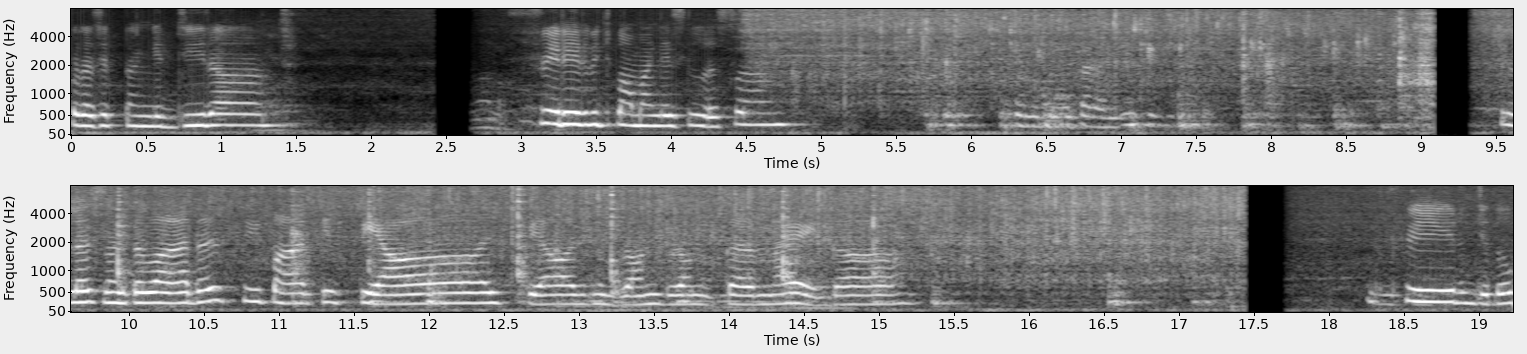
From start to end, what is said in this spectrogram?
पता सटांगे जीरा फिर ये पावे लहसुन लहसुन तो बाद पा के प्याज प्याज ब्राउन ब्राउन करना है ਫਿਰ ਜਦੋਂ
